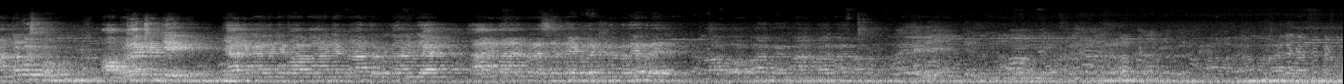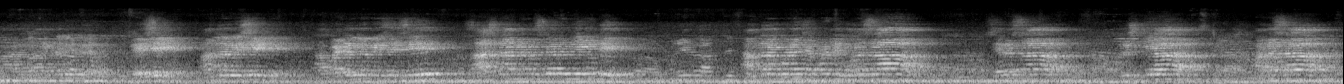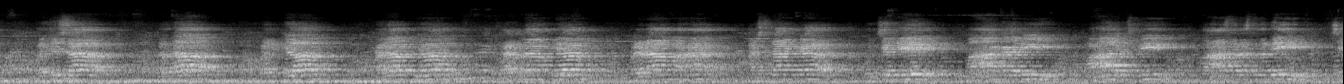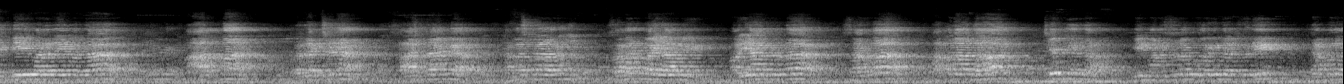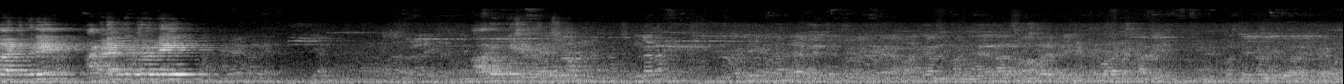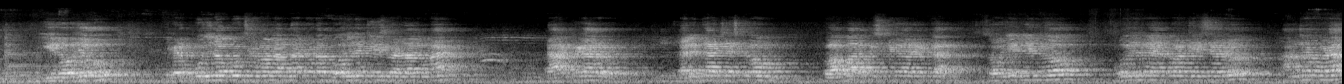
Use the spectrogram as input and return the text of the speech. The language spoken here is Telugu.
మంత్రపుష్పం ఆ ప్రదక్షిణ చేయండి జ్ఞానకాన్ని పాపాన్ని దుర్గాన్ని అందులో విషయం పరదేవత ఆత్మ ప్రదక్షిణ సాష్టాంగ నమస్కారం సమర్పయామి మర్యాకృత సర్వ అపరాధాన్ చెప్పింద మీ మనసులో కోరిక తలుచుకుని దెబ్బలు వాచుకుని అక్కడే కూర్చోండి. ఈ రోజు ఇక్కడ పూజలో కూర్చున్న వాళ్ళందరూ కూడా భోజనం చేసి వెళ్ళాలమ్మా డాక్టర్ గారు సంఘం గోపాలకృష్ణ గారి యొక్క సౌజన్యంలో భోజనం ఏర్పాటు చేశారు. అందరూ కూడా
